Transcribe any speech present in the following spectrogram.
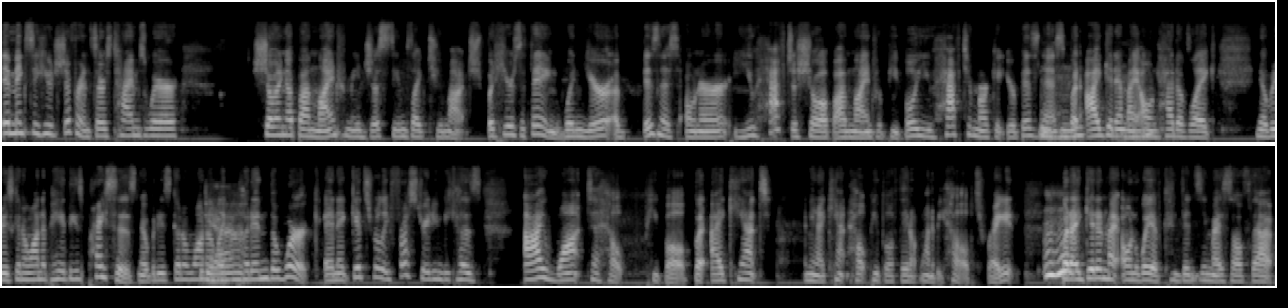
it makes a huge difference there's times where showing up online for me just seems like too much but here's the thing when you're a business owner you have to show up online for people you have to market your business mm-hmm. but i get in my mm-hmm. own head of like nobody's going to want to pay these prices nobody's going to want to yeah. like put in the work and it gets really frustrating because i want to help people but i can't I mean, I can't help people if they don't want to be helped, right? Mm-hmm. But I get in my own way of convincing myself that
